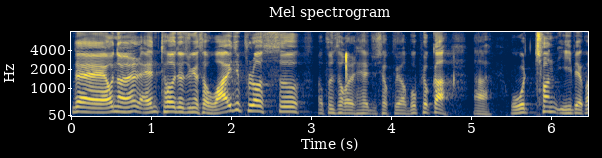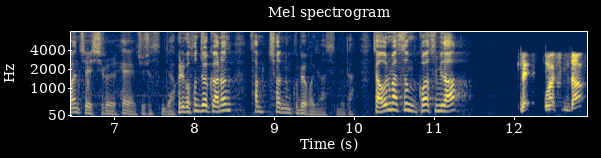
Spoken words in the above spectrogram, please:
네, 오늘 엔터즈 중에서 YG 플러스 분석을 해주셨고요. 목표가 아, 5,200원 제시를 해주셨습니다. 그리고 손절가는 3,900원이었습니다. 자, 오늘 말씀 고맙습니다. 네, 고맙습니다.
